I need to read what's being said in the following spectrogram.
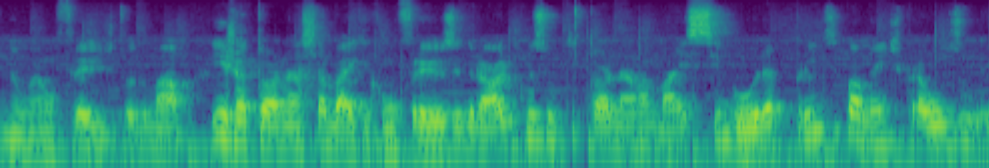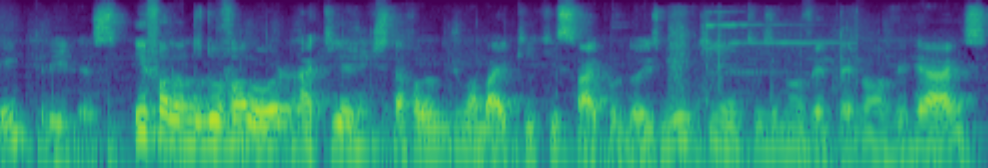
não é um freio de todo mal, e já torna essa bike com freios hidráulicos, o que que torna ela mais segura, principalmente para uso em trilhas. E falando do valor, aqui a gente está falando de uma bike que sai por R$ 2.599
